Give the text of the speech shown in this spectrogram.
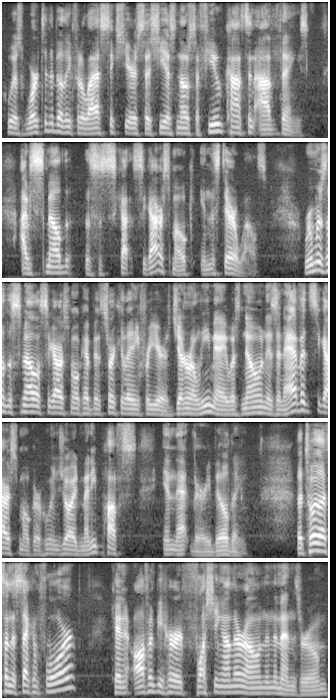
who has worked in the building for the last six years, says she has noticed a few constant odd things. I've smelled the cigar smoke in the stairwells. Rumors of the smell of cigar smoke have been circulating for years. General Lemay was known as an avid cigar smoker who enjoyed many puffs in that very building. The toilets on the second floor can often be heard flushing on their own in the men's room.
